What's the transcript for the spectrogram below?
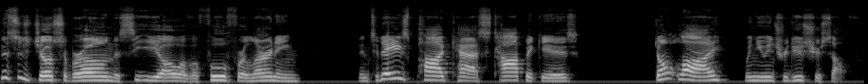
This is Joseph Barone, the CEO of A Fool for Learning, and today's podcast topic is Don't Lie When You Introduce Yourself.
